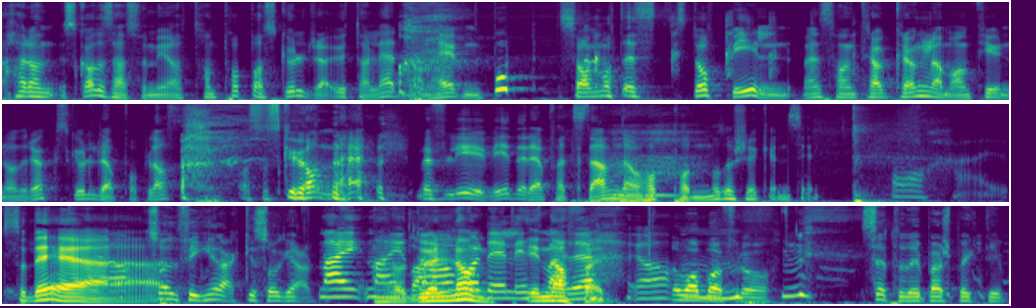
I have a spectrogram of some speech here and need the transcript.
har han skada seg så mye at han poppa skuldra ut av ledd. Han heiv den pop, så han måtte stoppe bilen mens han krangla med han fyren og røk skuldra på plass. Og så skulle han med, med fly videre på et stevne og hoppe på motorsykkelen sin. Oh. Så det er Så en finger er ikke så gærent. Nei, nei, du da er var langt det litt verre. Ja, Det var bare mm. for å sette det i perspektiv.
